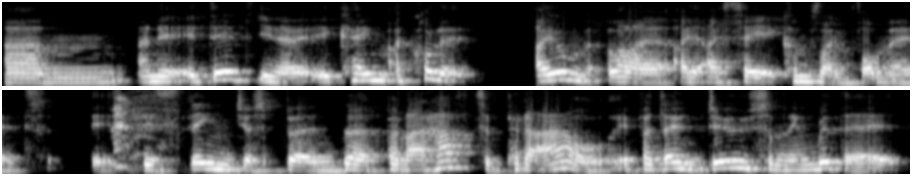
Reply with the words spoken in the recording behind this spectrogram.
Um, and it, it, did, you know, it came, I call it, I, well, I, I say it comes like vomit. It, this thing just burns up and I have to put it out. If I don't do something with it,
